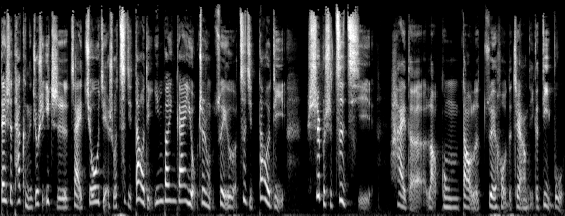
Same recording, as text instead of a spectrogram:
但是她可能就是一直在纠结，说自己到底应不应该有这种罪恶，自己到底是不是自己。害的老公到了最后的这样的一个地步，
